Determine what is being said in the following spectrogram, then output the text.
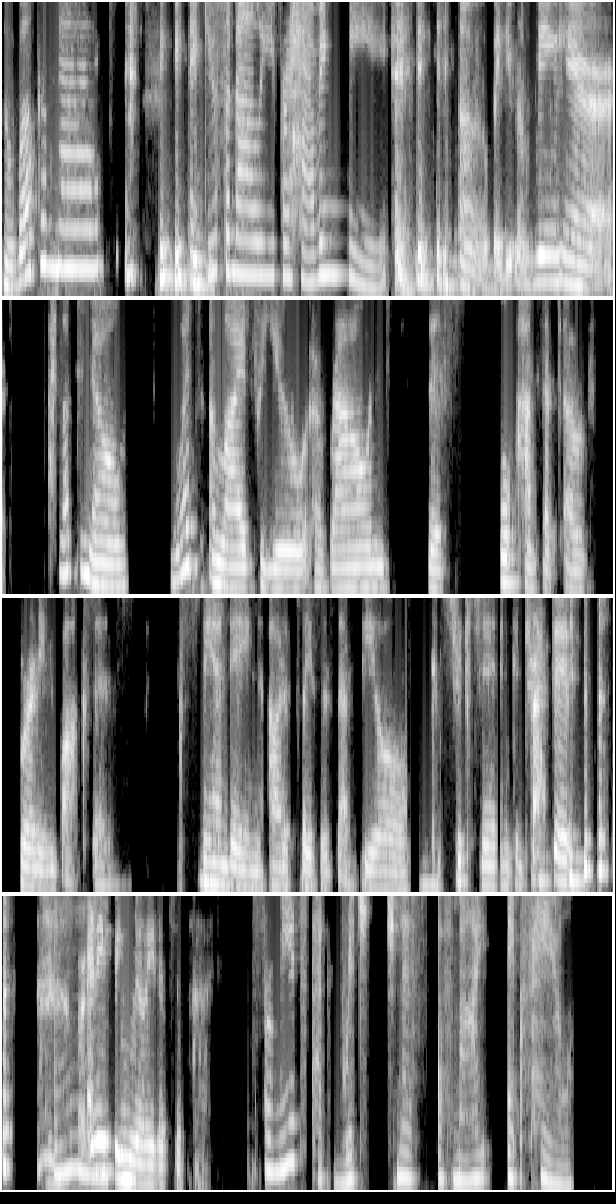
So welcome, Nat. Thank you, Sonali, for having me. oh, thank you for being here. I'd love to know what's alive for you around this whole concept of burning boxes, expanding out of places that feel constricted and contracted, mm. or anything related to that. For me, it's that richness of my exhale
